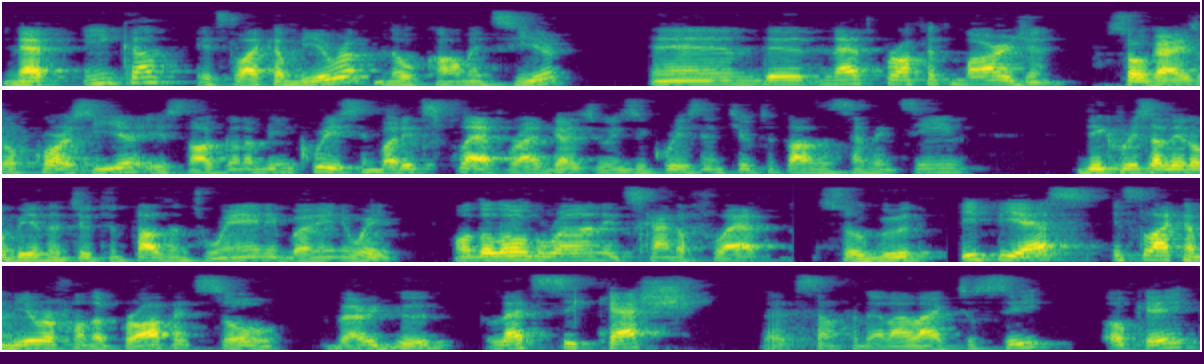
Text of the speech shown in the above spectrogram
net income. It's like a mirror. No comments here. And the net profit margin. So guys, of course, here it's not going to be increasing, but it's flat, right, guys? It's increasing until 2017, decrease a little bit until 2020, but anyway, on the long run, it's kind of flat, so good. EPS, it's like a mirror from the profit, so very good. Let's see cash. That's something that I like to see. Okay.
